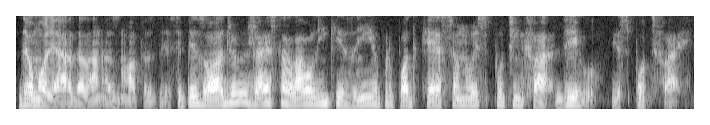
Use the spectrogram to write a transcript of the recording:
Dê uma olhada lá nas notas desse episódio, já está lá o linkzinho para o podcast no Spotify, digo, Spotify.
